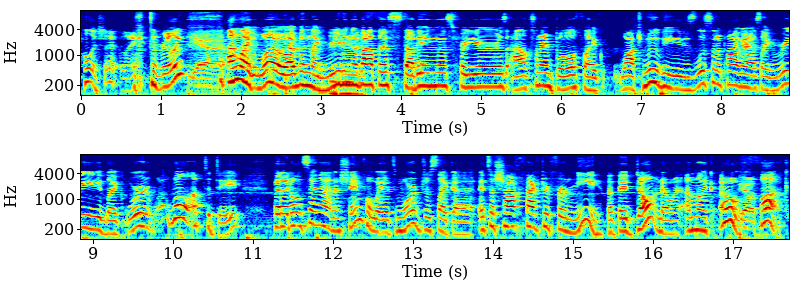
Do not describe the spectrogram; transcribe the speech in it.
"Holy shit, like really?" Yeah. I'm like, whoa, I've been like reading Mm-hmm. about this, studying this for years. Alex and I both like watch movies, listen to podcasts, like read, like we're well up to date. But I don't say that in a shameful way. It's more of just like a it's a shock factor for me that they don't know it. I'm like, oh fuck.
